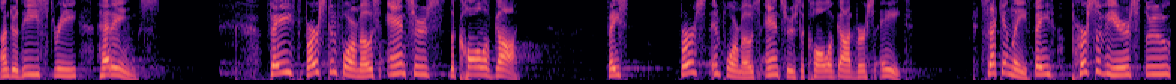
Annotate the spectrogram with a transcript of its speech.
under these three headings. Faith, first and foremost, answers the call of God. Faith, first and foremost, answers the call of God, verse 8. Secondly, faith perseveres through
